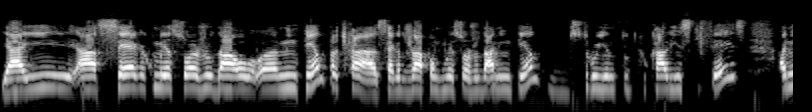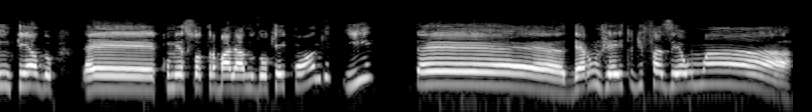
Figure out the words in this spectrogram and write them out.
E aí a Sega começou a ajudar a Nintendo, praticamente, a Sega do Japão começou a ajudar a Nintendo, destruindo tudo que o Kalinske fez. A Nintendo é, começou a trabalhar no Donkey Kong e é, deram um jeito de fazer uma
